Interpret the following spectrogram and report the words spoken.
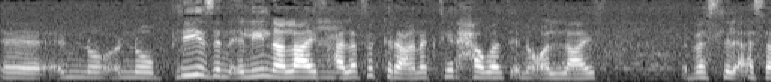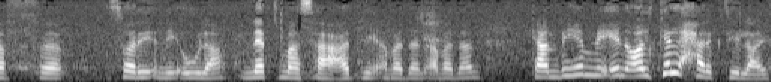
آه، إنه إنه please انقلي لنا live على فكرة أنا كثير حاولت إنه أقول live بس للأسف sorry آه، إني أقولها. النت ما ساعدني ابدا ابدا. كان بيهمني انقل كل حركتي live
